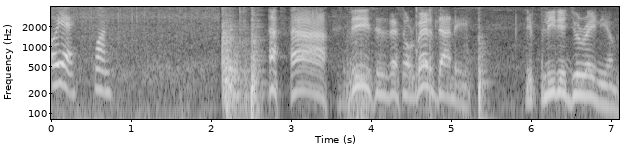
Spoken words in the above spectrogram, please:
Oh yeah, Juan. Ah, this is Resolver, Danny. Depleted uranium.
